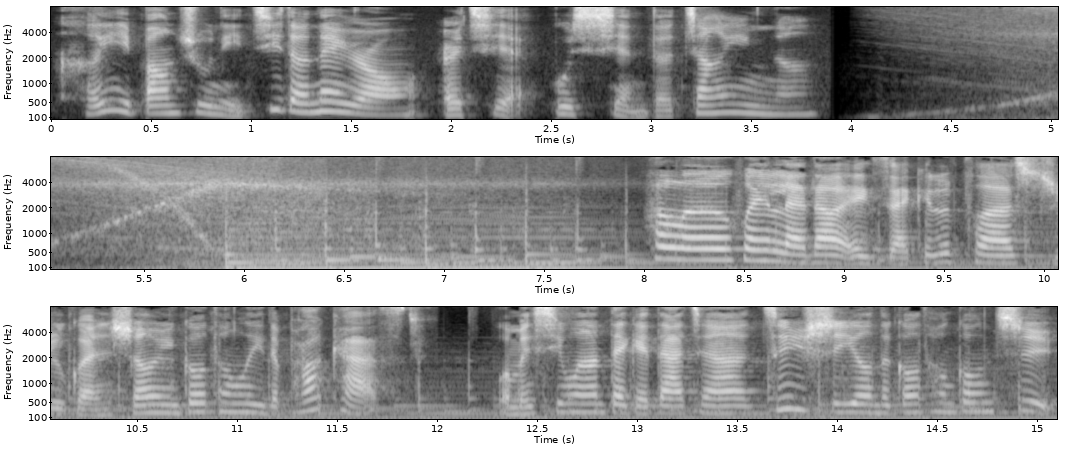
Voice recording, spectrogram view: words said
可以帮助你记得内容，而且不显得僵硬呢？Hello，欢迎来到 Executive Plus 主管双语沟通力的 Podcast。我们希望带给大家最实用的沟通工具。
